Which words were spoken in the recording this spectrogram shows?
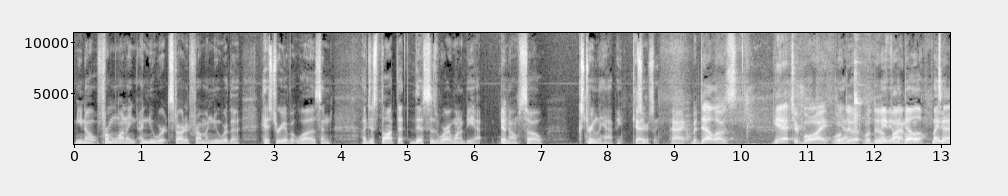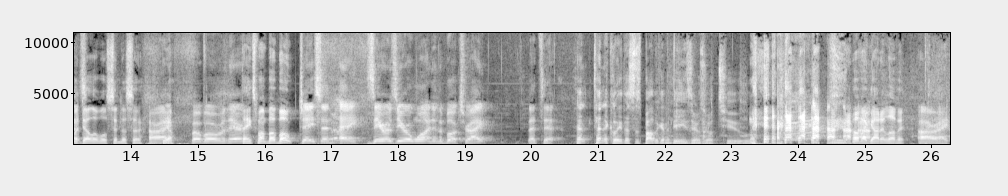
You know, from one, I, I knew where it started from. I knew where the history of it was, and I just thought that this is where I want to be at. You know, so extremely happy. Seriously. All right. Modelo's. Get at your boy. We'll Yeah. do it. We'll do maybe a final Modelo. Maybe test. Modelo will send us a. All right, yeah. Bobo over there. Thanks, my Bobo. Jason. Hey, 001 in the books, right? That's it. Ten- technically, this is probably going to be 002. Oh my God, I love it. All right.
